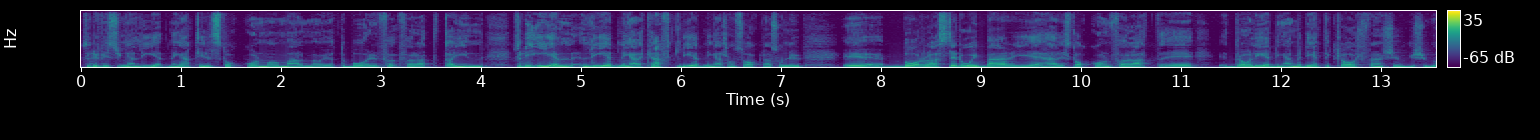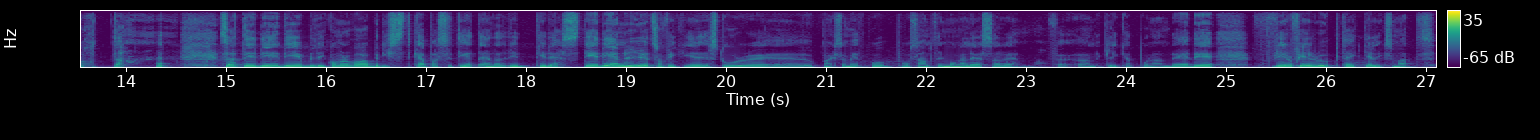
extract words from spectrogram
Så det finns ju inga ledningar till Stockholm och Malmö och Göteborg för, för att ta in, så det är elledningar, kraftledningar som saknas och nu eh, borras det då i berg här i Stockholm för att eh, dra ledningar, men det är inte klart förrän 2028. Så att det, det, det, kommer att vara bristkapacitet ända till, till dess. Det, det, är en nyhet som fick eh, stor eh, uppmärksamhet på, på samtidigt. Många läsare har klickat på den. Det, det, fler och fler upptäcker liksom att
